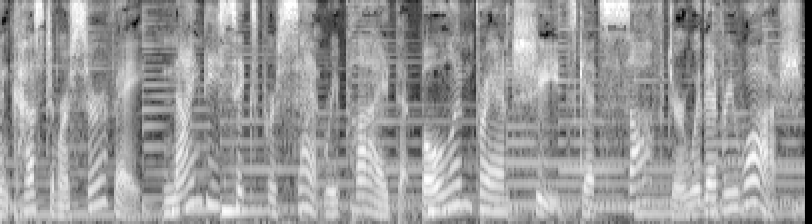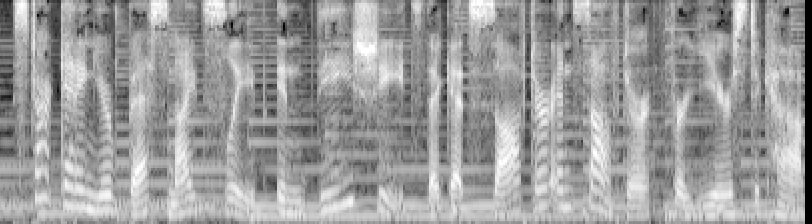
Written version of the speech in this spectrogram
recent customer survey, 96% replied that Bowl and Branch sheets get softer with every wash. Start getting your best night's sleep in these sheets that get softer and softer for years to come.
